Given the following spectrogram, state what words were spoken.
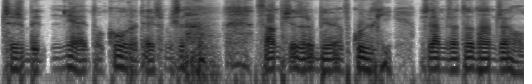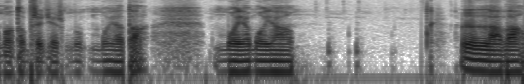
Czyżby... Nie, to kurde, już myślałem... Sam się zrobiłem w kulki. Myślałem, że to dungeon. No to przecież moja ta... Moja, moja... Lawa.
